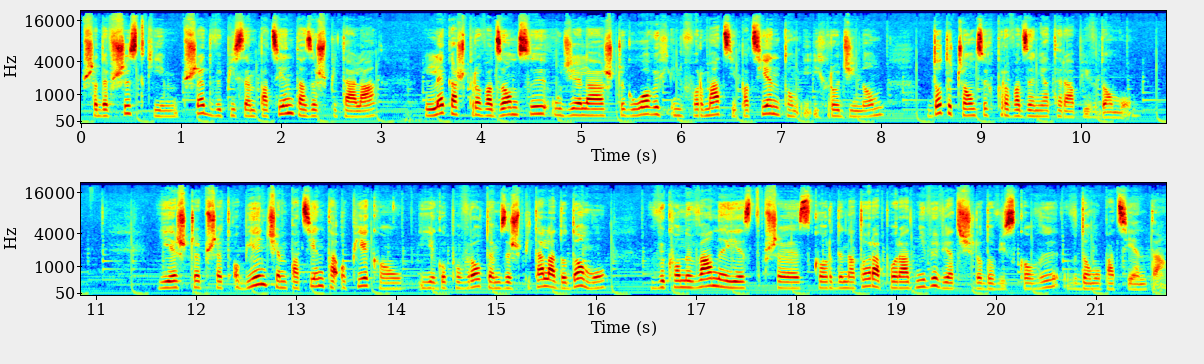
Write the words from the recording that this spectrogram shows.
Przede wszystkim przed wypisem pacjenta ze szpitala lekarz prowadzący udziela szczegółowych informacji pacjentom i ich rodzinom dotyczących prowadzenia terapii w domu. Jeszcze przed objęciem pacjenta opieką i jego powrotem ze szpitala do domu wykonywany jest przez koordynatora poradni wywiad środowiskowy w domu pacjenta.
